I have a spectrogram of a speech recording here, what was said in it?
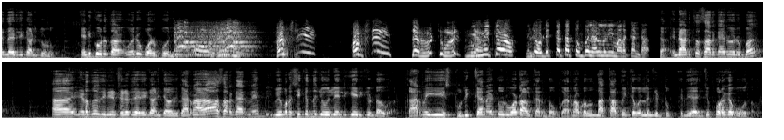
എന്നെഴുതി കാണിച്ചോളൂ. എനിക്കൊരു ഒരു കുഴപ്പമില്ല ഒടുക്കത്തെ തുമ്പലാണെന്ന് നീ മറക്കണ്ട. ഇനി അടുത്ത സർക്കാർ വരുമ്പോൾ ഇടത് നിരീക്ഷകൻ എഴുതി കാണിച്ചാൽ മതി. കാരണം ആ സർക്കാരിനെ വിമർശിക്കുന്ന ജോലി എനിക്ക് എനിക്ക് ഉണ്ടാവുക കാരണം ഈ സ്തുതിക്കാനായിട്ട് ഒരുപാട് ആൾക്കാരുണ്ടാവും. കാരണം അവിടെ നിന്ന് നക്കാപ്പിച്ച വല്ലതും കിട്ടും എന്ന് വിചാരിച്ച് പുറകെ പോകുന്നവർ.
